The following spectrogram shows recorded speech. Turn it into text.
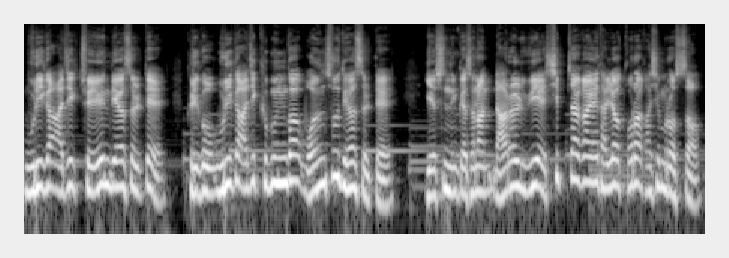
우리가 아직 죄인 되었을 때, 그리고 우리가 아직 그분과 원수 되었을 때, 예수님께서는 나를 위해 십자가에 달려 돌아가심으로써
